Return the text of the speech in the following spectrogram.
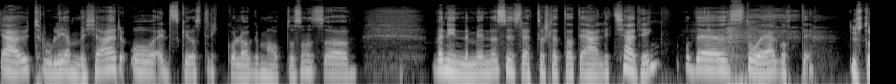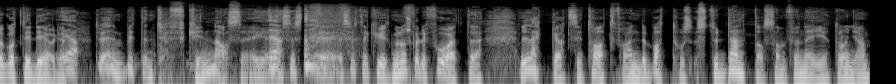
Jeg er utrolig hjemmekjær og elsker å strikke og lage mat og sånn, så venninnene mine syns rett og slett at jeg er litt kjerring, og det står jeg godt i. Du står godt i det, og du, Ja. du er blitt en tøff kvinne, altså. Jeg, Ja. jeg syns det, det er kult. Men nå skal du få et uh, lekkert sitat fra en debatt hos Studentersamfunnet i Trondheim.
